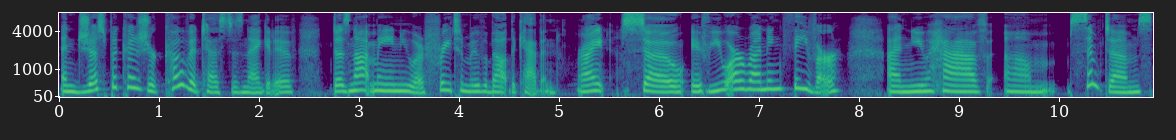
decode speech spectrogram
And just because your COVID test is negative does not mean you are free to move about the cabin, right? So if you are running fever and you have um, symptoms,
